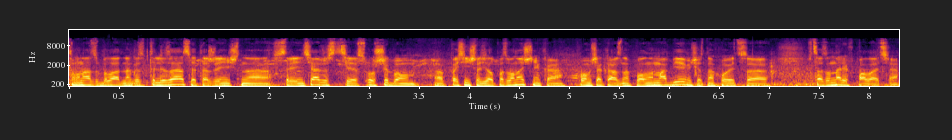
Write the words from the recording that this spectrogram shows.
У нас была одна госпитализация. Это женщина средней тяжести с ушибом э, поясничного отдела позвоночника. Помощь оказана в полном объеме. Сейчас находится в стационаре в палате.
